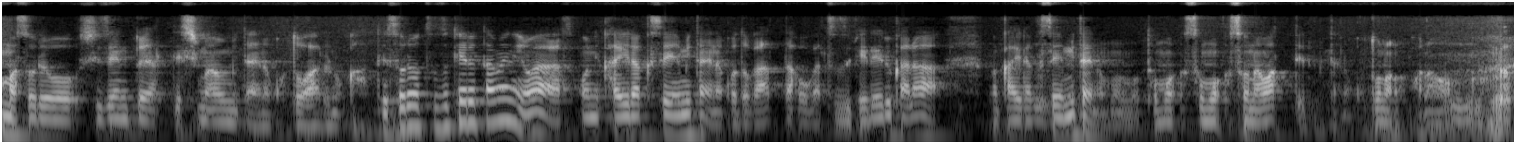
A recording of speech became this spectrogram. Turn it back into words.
まあ、それを自然とやってしまうみたいなことはあるのか。でそれを続けるためにはそこに快楽性みたいなことがあった方が続けれるから、まあ、快楽性みたいなものもともそも備わってるみたいなことなのかな。うん。まあ、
